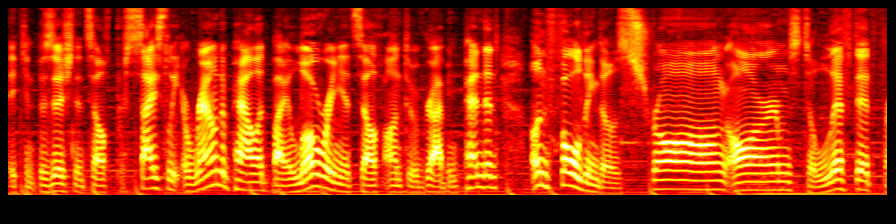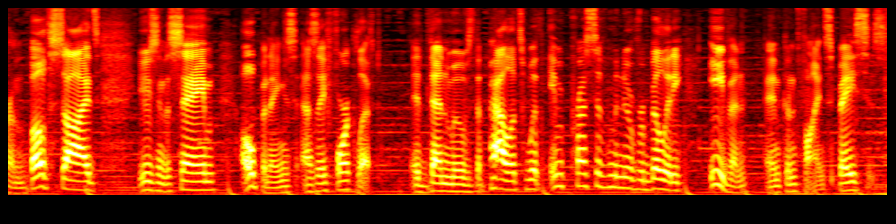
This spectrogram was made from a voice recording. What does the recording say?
It can position itself precisely around a pallet by lowering itself onto a grabbing pendant, unfolding those strong arms to lift it from both sides using the same openings as a forklift. It then moves the pallets with impressive maneuverability even in confined spaces.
